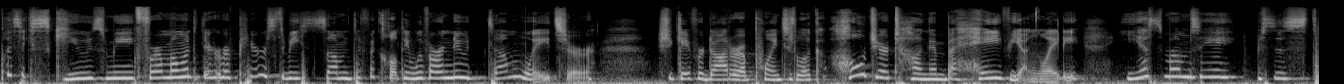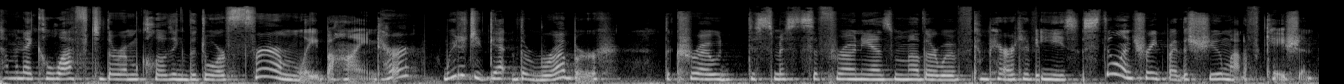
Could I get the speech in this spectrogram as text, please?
Please excuse me. For a moment there appears to be some difficulty with our new dumbwaiter. She gave her daughter a pointed look. Hold your tongue and behave, young lady. Yes, Mumsy. Mrs. Temminnick left the room, closing the door firmly behind her. Where did you get the rubber? The crow dismissed Sophronia's mother with comparative ease, still intrigued by the shoe modification.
